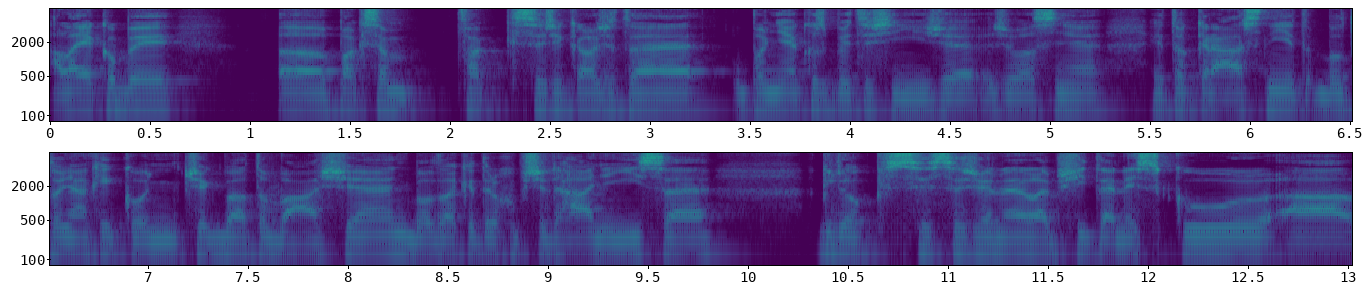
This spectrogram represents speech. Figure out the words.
Ale jakoby Uh, pak jsem fakt si říkal, že to je úplně jako zbytečný, že, že vlastně je to krásný, byl to nějaký koníček, byla to vášeň, bylo to taky trochu předhánění se, kdo si sežene lepší tenisku a, a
